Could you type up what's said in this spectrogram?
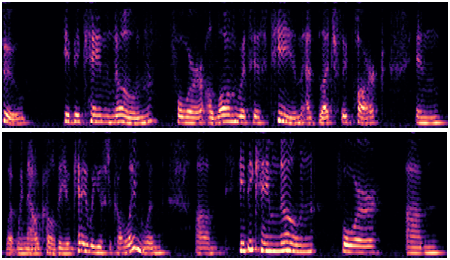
II, he became known for, along with his team at Bletchley Park in what we now call the UK, we used to call England, um, he became known for um,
